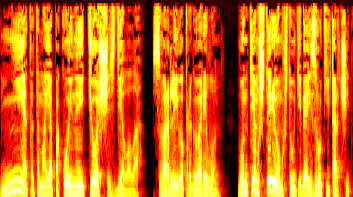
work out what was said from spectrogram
«Нет, это моя покойная теща сделала», — сварливо проговорил он. «Вон тем штырем, что у тебя из руки торчит».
